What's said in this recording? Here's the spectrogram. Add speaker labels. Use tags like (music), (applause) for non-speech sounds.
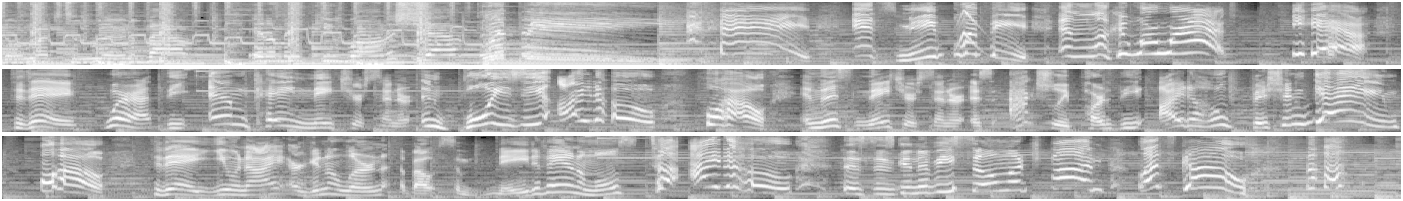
Speaker 1: so much to learn about. It'll make you wanna shout, Blippi!
Speaker 2: Hey, it's me, Blippi, and look at where we're at. Yeah, today we're at the MK Nature Center in Boise, Idaho. Wow, and this nature center is actually part of the Idaho Fish and Game. Wow, today you and I are gonna learn about some native animals to Idaho. This is gonna be so much fun. Let's go. (laughs)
